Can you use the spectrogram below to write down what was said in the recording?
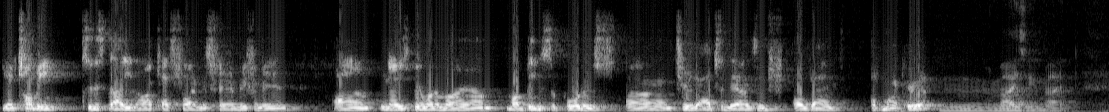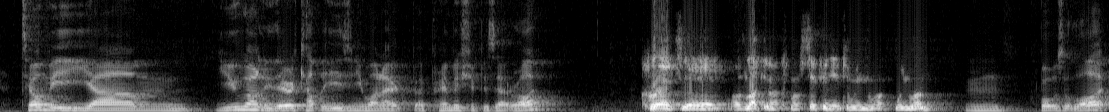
you know Tommy to this day you know I classify him as family for me. And, um, you know he's been one of my um, my biggest supporters um, through the ups and downs of of, um, of my career. Mm, amazing, mate. Tell me, um, you were only there a couple of years and you won a, a premiership. Is that right? Correct. Yeah, I was lucky enough for my second year to win win one. Mm. What was it like?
